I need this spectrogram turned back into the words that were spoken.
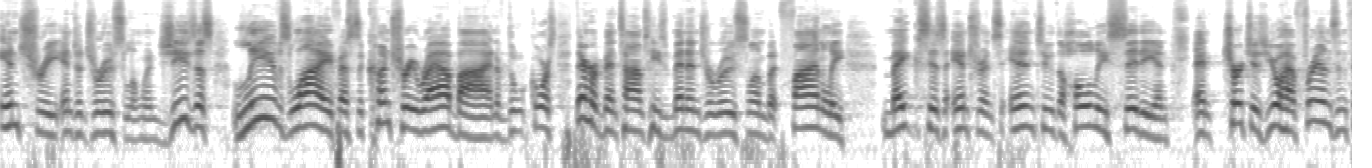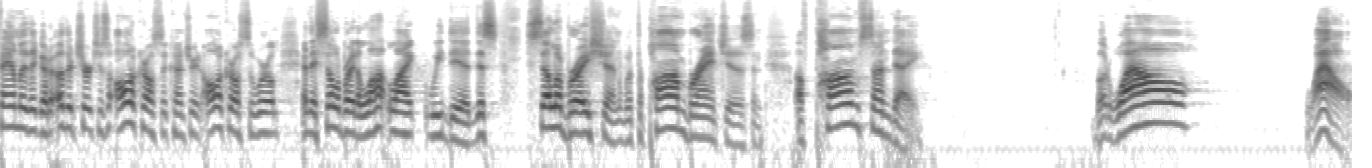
entry into Jerusalem when Jesus leaves life as the country rabbi. And of course, there have been times he's been in Jerusalem, but finally makes his entrance into the holy city. And, and churches, you'll have friends and family that go to other churches all across the country and all across the world, and they celebrate a lot like we did. This celebration with the palm branches and of Palm Sunday. But wow, wow,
